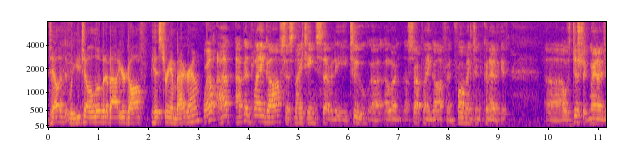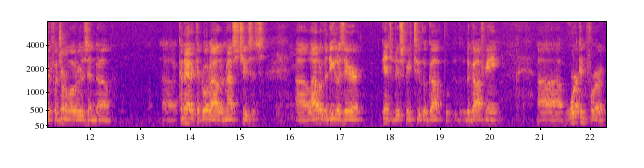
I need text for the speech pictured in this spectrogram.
tell will you tell a little bit about your golf history and background? Well, I've, I've been playing golf since 1972. Uh, I learned I started playing golf in Farmington, Connecticut. Uh, I was district manager for General Motors in uh, uh, Connecticut, Rhode Island, Massachusetts. A lot of the dealers there introduced me to the golf, the, golf game. Uh, working for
